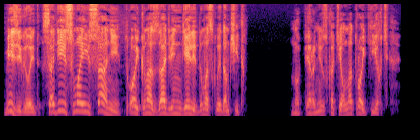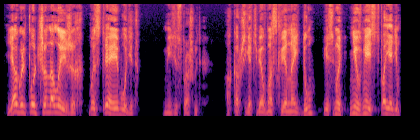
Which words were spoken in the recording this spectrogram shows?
Мизи говорит, — садись в мои сани, тройка нас за две недели до Москвы домчит. Но Пера не захотел на тройке ехать. Я, говорит, лучше на лыжах, быстрее будет. Мизи спрашивает, — а как же я тебя в Москве найду, если мы не вместе поедем?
